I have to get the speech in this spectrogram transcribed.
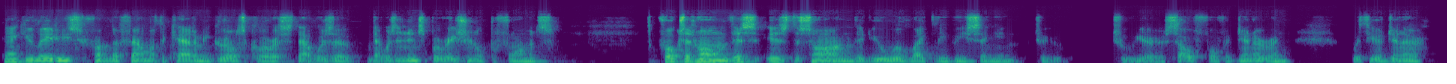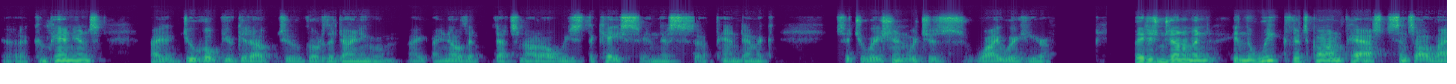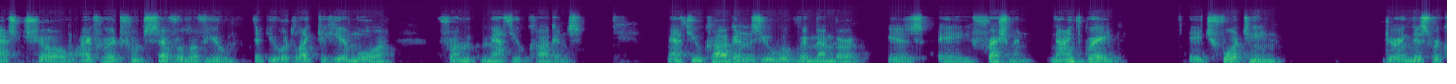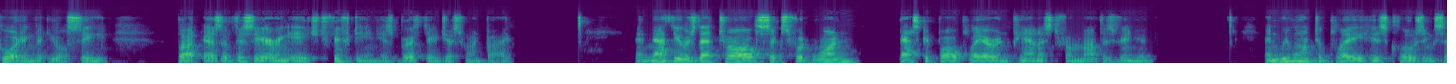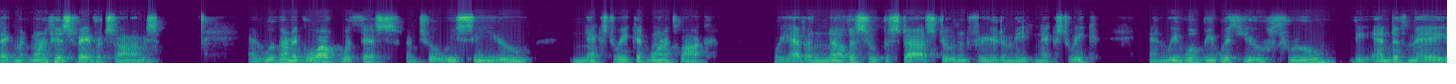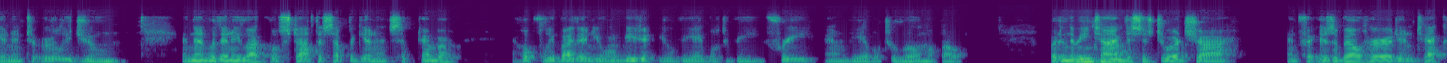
Thank you, ladies, from the Falmouth Academy Girls Chorus. That was a that was an inspirational performance. Folks at home, this is the song that you will likely be singing to to yourself over dinner and with your dinner uh, companions. I do hope you get out to go to the dining room. I, I know that that's not always the case in this uh, pandemic situation, which is why we're here. Ladies and gentlemen, in the week that's gone past since our last show, I've heard from several of you that you would like to hear more from Matthew Coggins. Matthew Coggins, you will remember, is a freshman, ninth grade, age 14, during this recording that you'll see. But as of this airing, aged 15, his birthday just went by. And Matthew is that tall, six foot one basketball player and pianist from Martha's Vineyard. And we want to play his closing segment, one of his favorite songs. And we're going to go out with this until we see you next week at one o'clock. We have another superstar student for you to meet next week, and we will be with you through the end of May and into early June. And then, with any luck, we'll start this up again in September. Hopefully, by then, you won't need it. You'll be able to be free and be able to roam about. But in the meantime, this is George Scharr, and for Isabel Hurd in tech,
